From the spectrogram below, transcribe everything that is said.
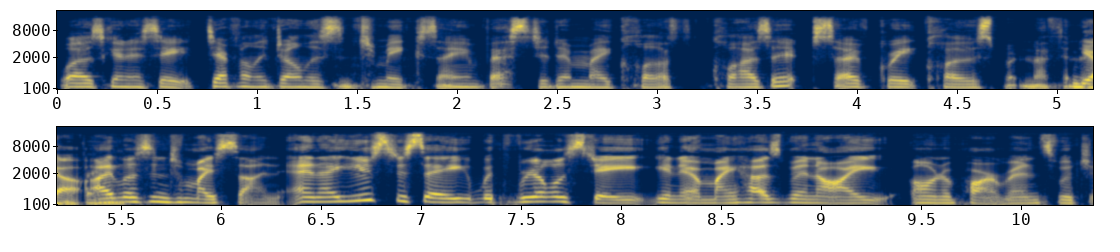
Well, I was going to say, definitely don't listen to me because I invested in my clo- closet. So I have great clothes, but nothing. Yeah, I listen to my son. And I used to say with real estate, you know, my husband and I own apartments, which,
